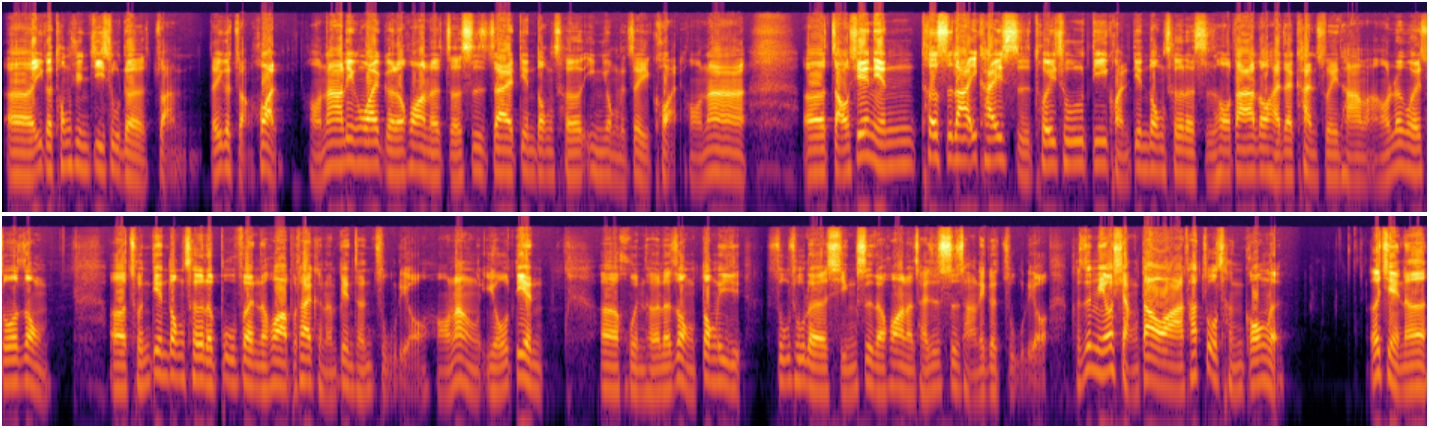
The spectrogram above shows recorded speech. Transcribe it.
呃一个通讯技术的转的一个转换。哦，那另外一个的话呢，则是在电动车应用的这一块。哦，那呃，早些年特斯拉一开始推出第一款电动车的时候，大家都还在看衰它嘛，我认为说这种呃纯电动车的部分的话，不太可能变成主流。哦，那种油电呃混合的这种动力输出的形式的话呢，才是市场的一个主流。可是没有想到啊，它做成功了。而且呢，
